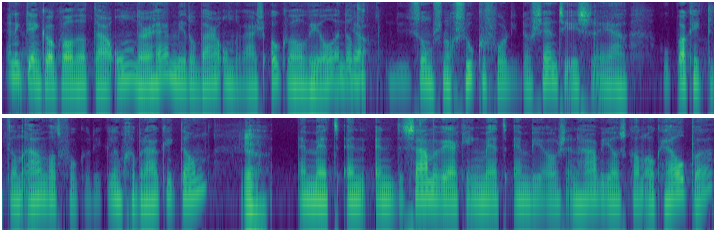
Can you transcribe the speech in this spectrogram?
En ik denk ook wel dat daaronder, hè, middelbaar onderwijs, ook wel wil. En dat Ja. het nu soms nog zoeken voor die docenten is, eh, ja, hoe pak ik dit dan aan? Wat voor curriculum gebruik ik dan? Ja. En, met, en, en de samenwerking met mbo's en hbo's kan ook helpen.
